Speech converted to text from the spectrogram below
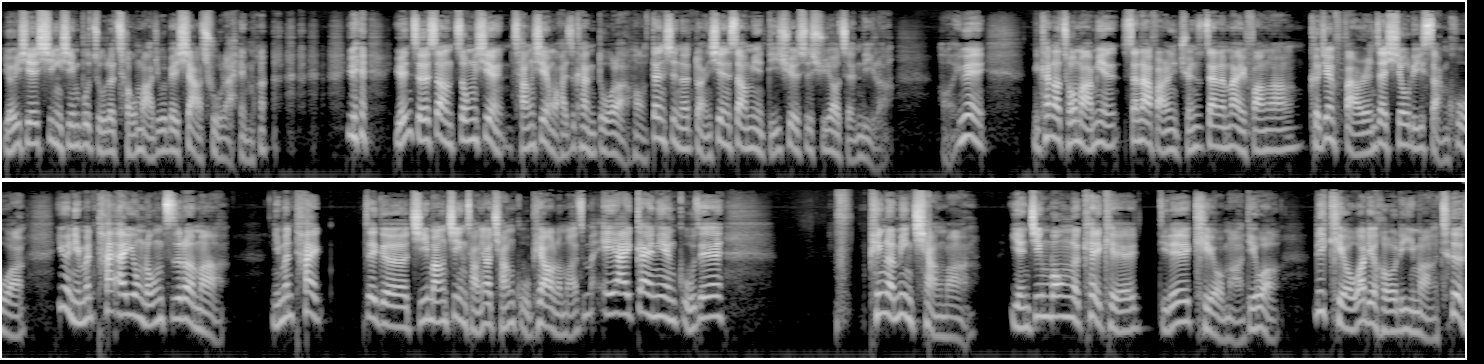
有一些信心不足的筹码就会被吓出来嘛。因为原则上中线、长线我还是看多了哈，但是呢，短线上面的确是需要整理了。哦，因为你看到筹码面三大法人也全是站在卖方啊，可见法人在修理散户啊，因为你们太爱用融资了嘛，你们太这个急忙进场要抢股票了嘛，什么 AI 概念股这些拼了命抢嘛，眼睛蒙了 K K 底咧 Q 嘛，对吧？你 kill 我就合理嘛，这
